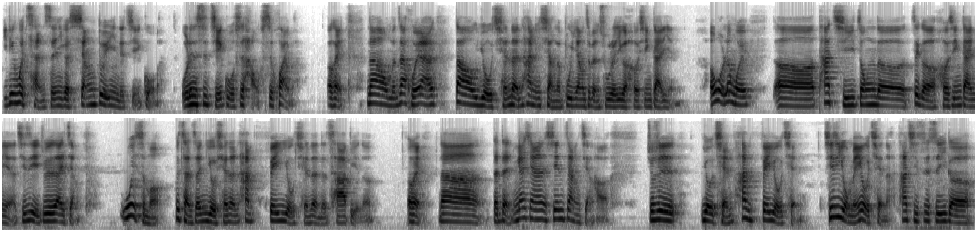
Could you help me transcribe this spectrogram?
一定会产生一个相对应的结果嘛，无论是结果是好是坏嘛，OK，那我们再回来到有钱人和你想的不一样这本书的一个核心概念，而我认为，呃，它其中的这个核心概念，其实也就是在讲为什么会产生有钱人和非有钱人的差别呢？OK，那等等，应该先先这样讲好了，就是有钱和非有钱，其实有没有钱啊，它其实是一个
